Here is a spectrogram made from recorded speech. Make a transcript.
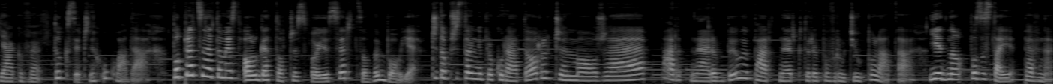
jak w toksycznych układach. Po pracy natomiast Olga toczy swoje sercowe boje. Czy to przystojny prokurator, czy może partner, były partner, który powrócił po latach. Jedno pozostaje pewne.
